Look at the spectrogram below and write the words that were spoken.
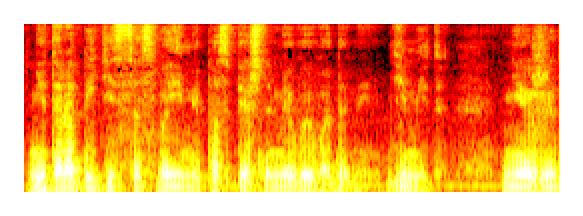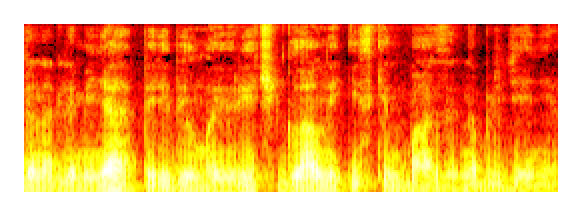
не торопитесь со своими поспешными выводами, Демид. Неожиданно для меня перебил мою речь главный искин базы наблюдения.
